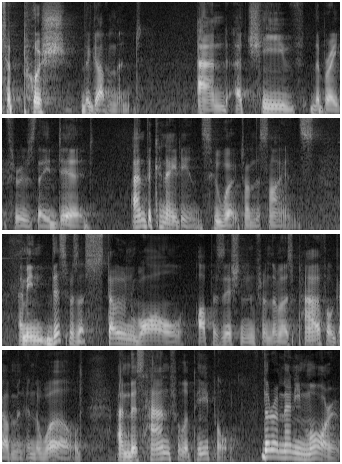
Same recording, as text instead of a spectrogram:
to push the government and achieve the breakthroughs they did, and the Canadians who worked on the science. I mean, this was a stonewall opposition from the most powerful government in the world, and this handful of people, there are many more,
